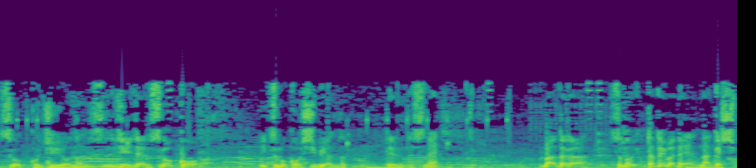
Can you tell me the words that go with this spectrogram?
すごくこう重要なんです。じじすごくこういつもこうシビアになってるんですね。まあだからその例えばねなんか失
